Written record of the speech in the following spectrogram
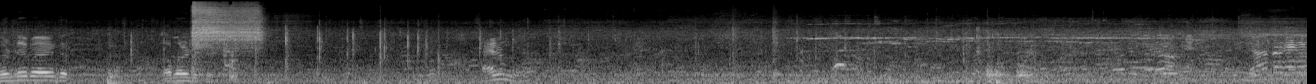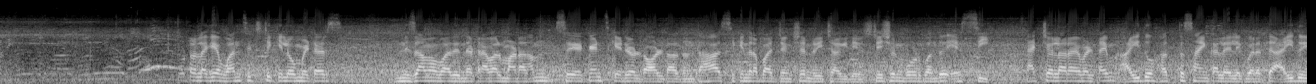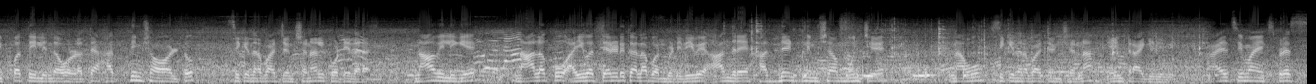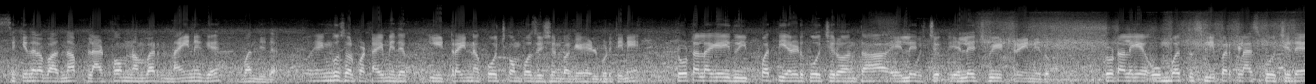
दो घंटे में ಟೋಟಲಾಗಿ ಒನ್ ಸಿಕ್ಸ್ಟಿ ಕಿಲೋಮೀಟರ್ಸ್ ನಿಜಾಮಾಬಾದಿಂದ ಟ್ರಾವೆಲ್ ಮಾಡೋ ನಮ್ಮ ಸೆಕೆಂಡ್ ಸ್ಕೆಡ್ಯೂಲ್ ಟಾಲ್ಟ್ ಆದಂತಹ ಸಿಕಿಂದ್ರಾಬಾದ್ ಜಂಕ್ಷನ್ ರೀಚ್ ಆಗಿದ್ದೀವಿ ಸ್ಟೇಷನ್ ಬೋರ್ಡ್ ಬಂದು S C actual arrival time ಐದು ಹತ್ತು ಸಾಯಂಕಾಲ ಇಲ್ಲಿಗೆ ಬರುತ್ತೆ. ಐದು ಇಪ್ಪತ್ತು ಇಲ್ಲಿಂದ ಹೊರಡುತ್ತೆ. ಹತ್ತು ನಿಮಿಷ ಹಾಲ್ಟು ಸಿಕಿಂದ್ರಾಬಾದ್ ಜಂಕ್ಷನಲ್ಲಿ ಕೊಟ್ಟಿದ್ದಾರೆ. ನಾವಿಲ್ಲಿಗೆ ನಾಲ್ಕು ಐವತ್ತೆರಡಕ್ಕೆಲ್ಲ ಬಂದುಬಿಟ್ಟಿದ್ದೀವಿ. ಅಂದರೆ ಹದಿನೆಂಟು ನಿಮಿಷ ಮುಂಚೆ ನಾವು ಸಿಕಿಂದ್ರಾಬಾದ್ ಜಂಕ್ಷನ್ನ ಎಂಟ್ರ್ ಆಗಿದ್ದೀವಿ. ರಾಯಲಸೀಮಾ ಎಕ್ಸ್ಪ್ರೆಸ್ ಸಿಕಿಂದ್ರಾಬಾದ್ನ ಪ್ಲ್ಯಾಟ್ಫಾರ್ಮ್ ನಂಬರ್ ನೈನ್ಗೆ ಬಂದಿದೆ. ಹೆಂಗೂ ಸ್ವಲ್ಪ ಟೈಮ್ ಇದೆ ಈ ಟ್ರೈನ್ನ ಕೋಚ್ ಕಾಂಪೋಸಿಷನ್ ಬಗ್ಗೆ ಹೇಳ್ಬಿಡ್ತೀನಿ. ಟೋಟಲಾಗಿ ಇದು ಇಪ್ಪತ್ತೆರಡು ಕೋಚ್ ಇರುವಂತಹ L H L H B train ಇದು. ಟೋಟಲ್ಗೆ ಒಂಬತ್ತು ಸ್ಲೀಪರ್ ಕ್ಲಾಸ್ ಕೋಚ್ ಇದೆ,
